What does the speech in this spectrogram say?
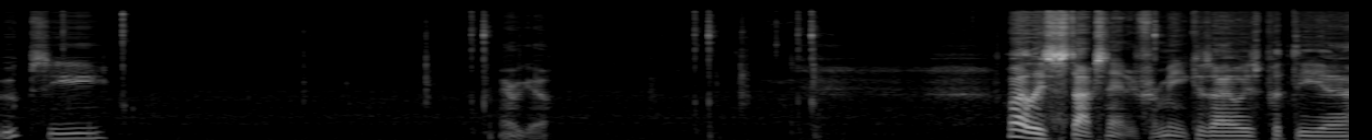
Oopsie. There we go. Well, at least the stock standard for me, because I always put the uh,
